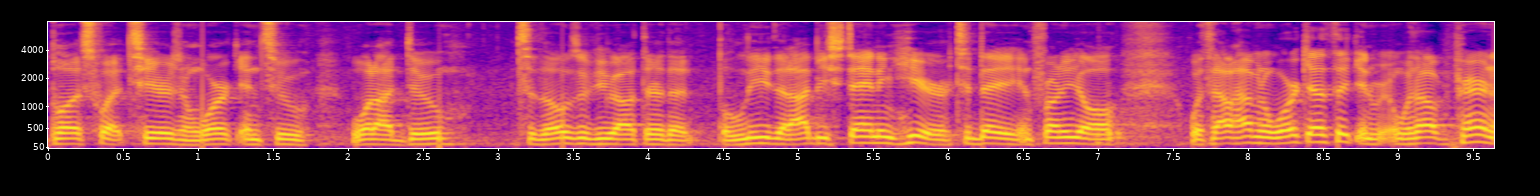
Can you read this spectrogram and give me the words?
blood, sweat, tears, and work into what I do to those of you out there that believe that I'd be standing here today in front of y'all without having a work ethic and without preparing,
